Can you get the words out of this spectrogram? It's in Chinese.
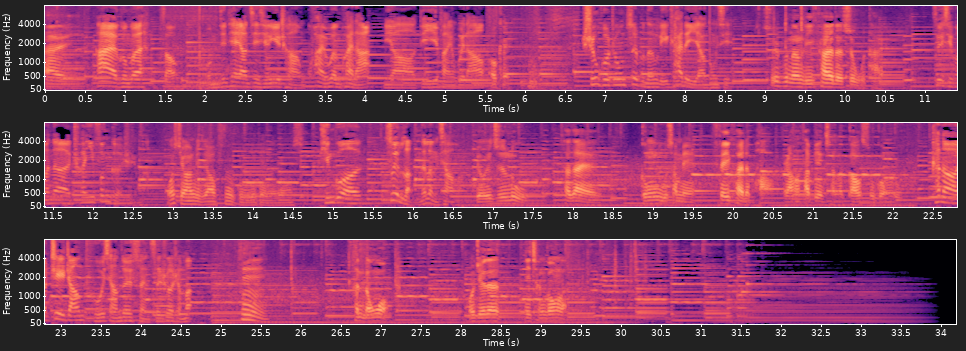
嗨嗨坤坤走。我们今天要进行一场快问快答你要第一反应回答哦。Ok 生活中最不能离开的一样东西最不能离开的是舞台。最喜欢的穿衣风格是什么？我喜欢比较复古一点的东西。听过最冷的冷笑话有一只鹿它在公路上面飞快地跑然后它变成了高速公路看到这张图想对粉丝说什么？嗯很懂我我觉得你成功了。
